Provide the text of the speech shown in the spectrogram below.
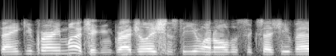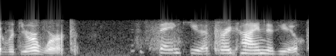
Thank you very much, and congratulations to you on all the success you've had with your work. Thank you. That's very kind of you.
